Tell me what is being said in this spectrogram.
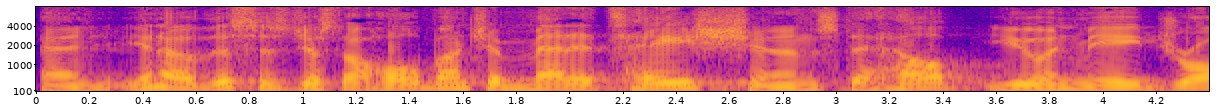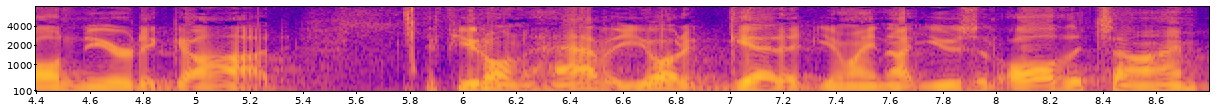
And, you know, this is just a whole bunch of meditations to help you and me draw near to God. If you don't have it, you ought to get it. You might not use it all the time.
